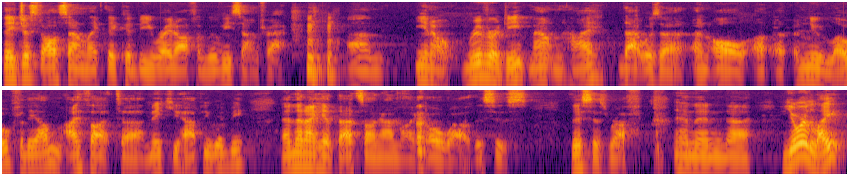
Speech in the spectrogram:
they just all sound like they could be right off a movie soundtrack. um, you know, River Deep, Mountain High, that was a an all a, a new low for the album. I thought uh, Make You Happy would be, and then I hit that song. I'm like, oh wow, this is this is rough. And then uh, Your Light,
